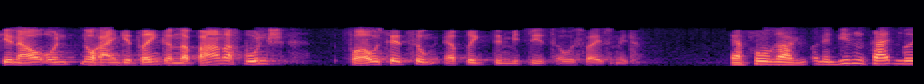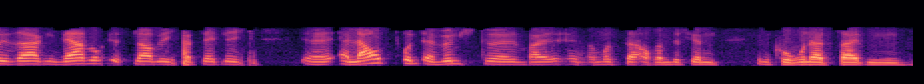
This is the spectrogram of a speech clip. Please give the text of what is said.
Genau, und noch ein Getränk an der Bar nach Wunsch. Voraussetzung, er bringt den Mitgliedsausweis mit. Hervorragend. Und in diesen Zeiten muss ich sagen, Werbung ist, glaube ich, tatsächlich äh, erlaubt und erwünscht, äh, weil äh, man muss da auch ein bisschen in Corona-Zeiten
